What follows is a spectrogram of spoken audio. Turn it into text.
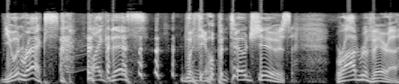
You and Rex like this with the open-toed shoes. Ron Rivera.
